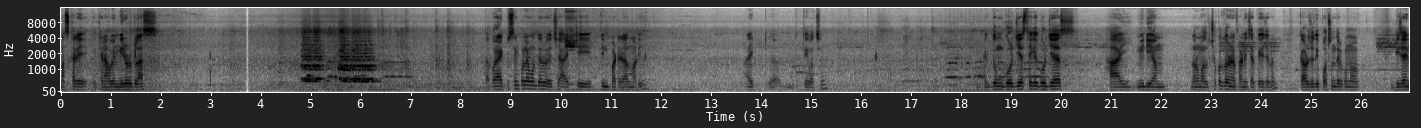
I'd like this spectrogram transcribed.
মাঝখানে এখানে হবে মিরর গ্লাস তারপর আরেকটু সিম্পলের মধ্যে রয়েছে আরেকটি তিন পাটের আলমারি। আরেকটি আহ, দেখতে পাচ্ছেন। একদম গর্জিয়াস থেকে গর্জিয়াস হাই মিডিয়াম নর্মাল সকল ধরনের ফার্নিচার পেয়ে যাবেন। কারও যদি পছন্দের কোনো ডিজাইন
